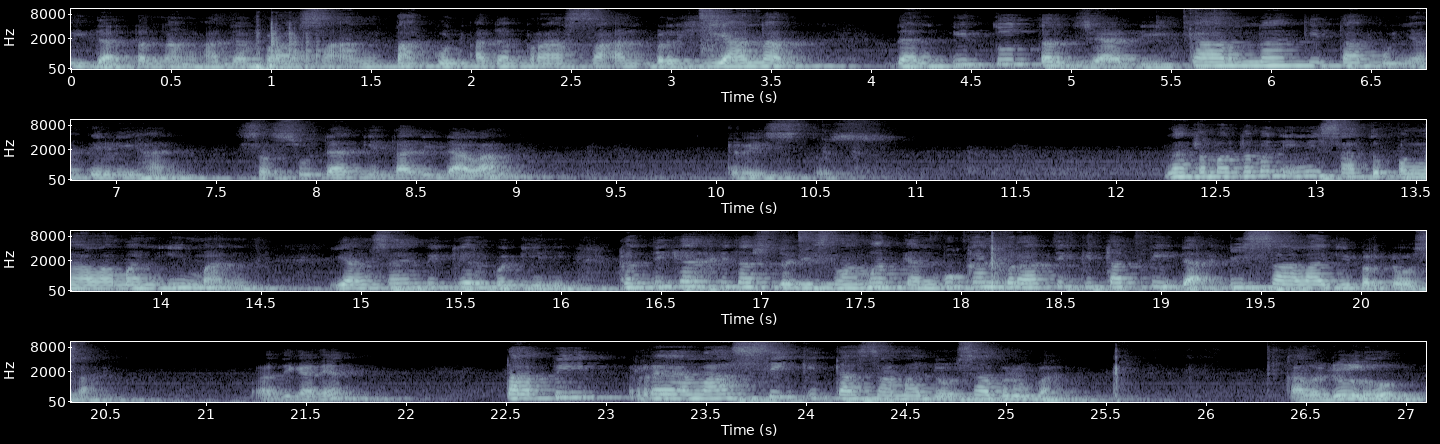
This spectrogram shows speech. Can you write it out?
tidak tenang, ada perasaan takut, ada perasaan berkhianat. Dan itu terjadi karena kita punya pilihan sesudah kita di dalam Kristus. Nah teman-teman ini satu pengalaman iman yang saya pikir begini. Ketika kita sudah diselamatkan bukan berarti kita tidak bisa lagi berdosa. Perhatikan ya. Tapi relasi kita sama dosa berubah. Kalau dulu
